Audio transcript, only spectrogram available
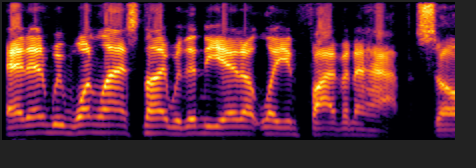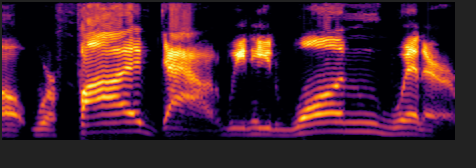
And then we won last night with Indiana laying five and a half. So we're five down. We need one winner,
